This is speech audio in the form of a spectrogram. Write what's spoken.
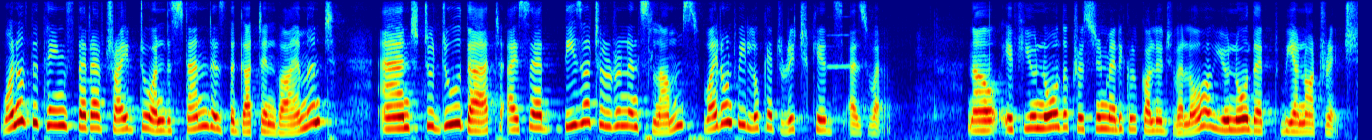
One of the things that I've tried to understand is the gut environment and to do that, I said, these are children in slums. Why don't we look at rich kids as well? Now, if you know the Christian Medical College Vellore, you know that we are not rich.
